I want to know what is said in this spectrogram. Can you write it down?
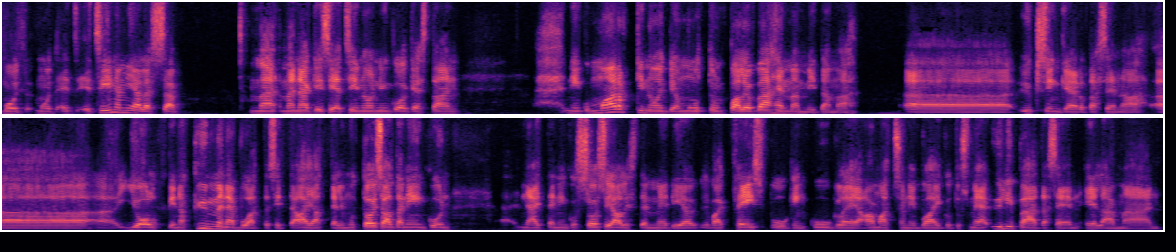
Mutta mut, et, et siinä mielessä mä, mä näkisin, että siinä on niinku oikeastaan niinku markkinointi on muuttunut paljon vähemmän, mitä mä ää, yksinkertaisena ää, jolppina kymmenen vuotta sitten ajattelin, mutta toisaalta niin kuin, näiden niin kuin sosiaalisten media, vaikka Facebookin, Google ja Amazonin vaikutus meidän ylipäätäiseen elämään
